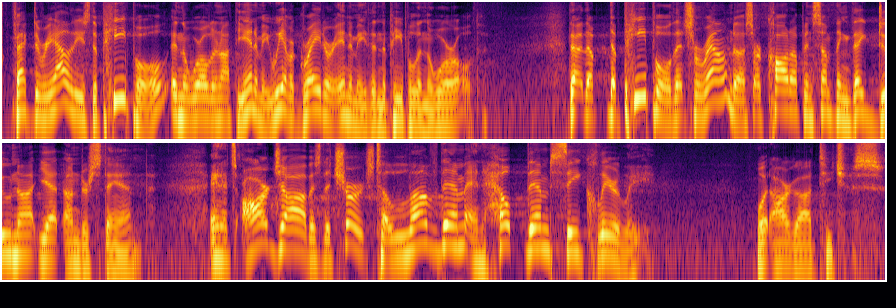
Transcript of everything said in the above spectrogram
In fact, the reality is the people in the world are not the enemy. We have a greater enemy than the people in the world. The, the, the people that surround us are caught up in something they do not yet understand. And it's our job as the church to love them and help them see clearly what our God teaches,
